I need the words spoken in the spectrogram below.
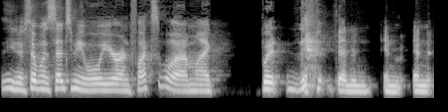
you know someone said to me well you're inflexible. I'm like but then and and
